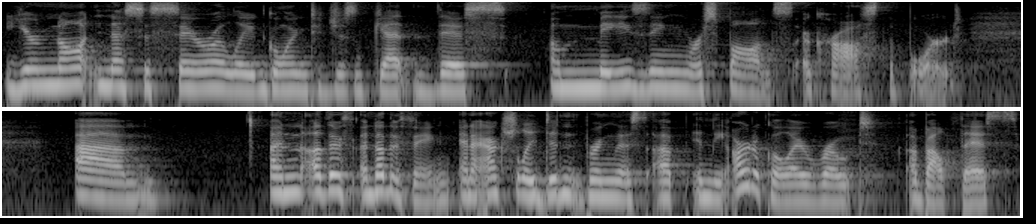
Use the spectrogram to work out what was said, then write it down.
you're not necessarily going to just get this amazing response across the board. Um, another another thing, and I actually didn't bring this up in the article I wrote about this,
